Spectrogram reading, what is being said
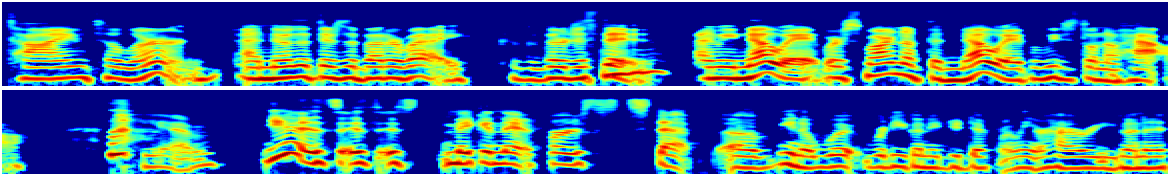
time to learn and know that there's a better way because there just mm-hmm. is. I mean, know it. We're smart enough to know it, but we just don't know how. yeah yeah it's, it's it's making that first step of you know what what are you going to do differently or how are you going to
